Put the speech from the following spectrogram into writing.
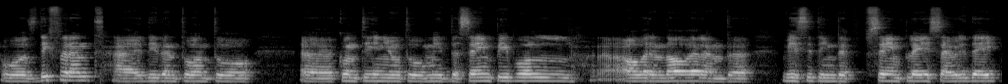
was different. I didn't want to uh, continue to meet the same people uh, over and over and uh, visiting the same place every day.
